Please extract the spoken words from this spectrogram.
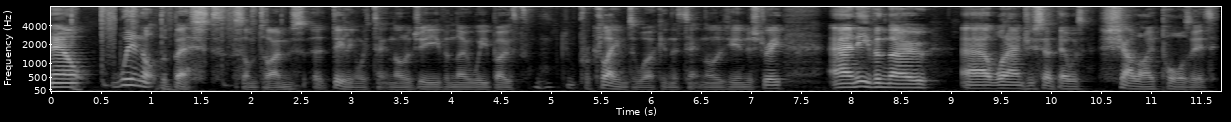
Now, we're not the best sometimes at dealing with technology, even though we both proclaim to work in the technology industry. And even though uh, what Andrew said there was, shall I pause it,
